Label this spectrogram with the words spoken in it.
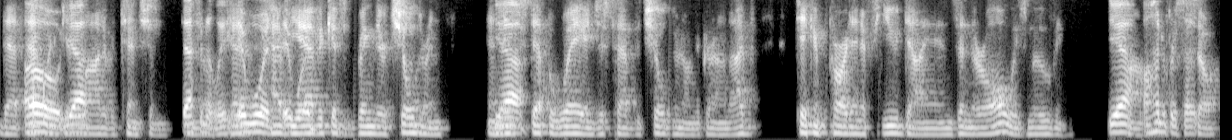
that, that Oh, would get yeah. a lot of attention. You know, Definitely. have- It would. Have It the would. advocates bring their children and Yeah. then step away and just have the children on the ground. I've taken part in a few die-ins and they're always moving. yeah, Um, hundred percent. So,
